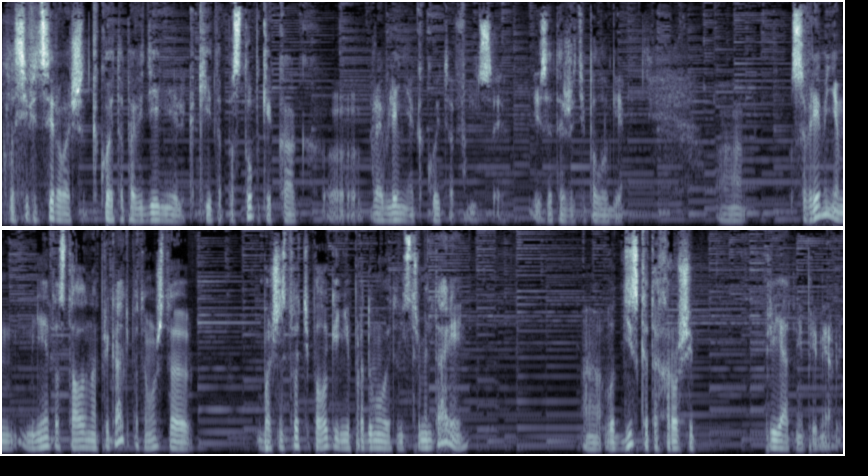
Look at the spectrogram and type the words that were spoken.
классифицировать какое-то поведение или какие-то поступки как э, проявление какой-то функции из этой же типологии. Э, со временем мне это стало напрягать, потому что большинство типологий не продумывают инструментарий. Э, вот диск — это хороший приятный пример.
